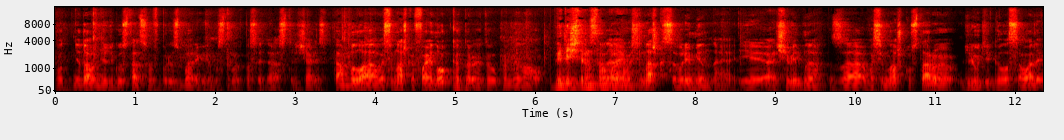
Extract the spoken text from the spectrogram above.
вот недавнюю дегустацию в Брюс-баре, где мы с тобой в последний раз встречались. Там была восемнашка Файнок, которую ты упоминал. 2014 да, года. и восемнашка современная. И, очевидно, за восемнашку старую люди голосовали,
